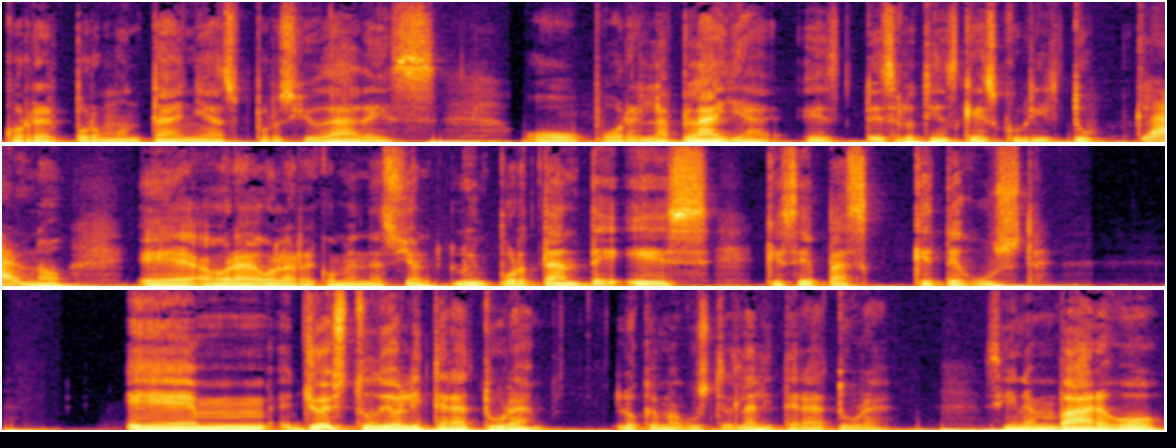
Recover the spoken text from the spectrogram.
correr por montañas, por ciudades o por la playa. eso lo tienes que descubrir tú. Claro. ¿no? Eh, ahora hago la recomendación. Lo importante es que sepas qué te gusta. Em, yo estudio literatura, lo que me gusta es la literatura. Sin embargo,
